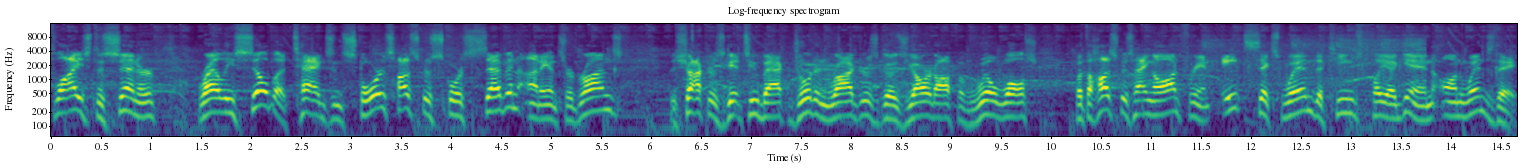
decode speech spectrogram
flies to center. Riley Silva tags and scores. Huskers score seven unanswered runs. The Shockers get two back. Jordan Rogers goes yard off of Will Walsh. But the Huskers hang on for an 8-6 win. The teams play again on Wednesday.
